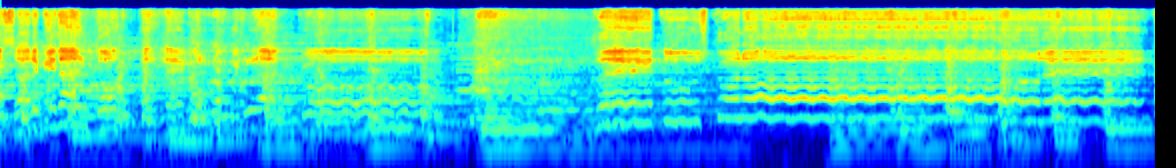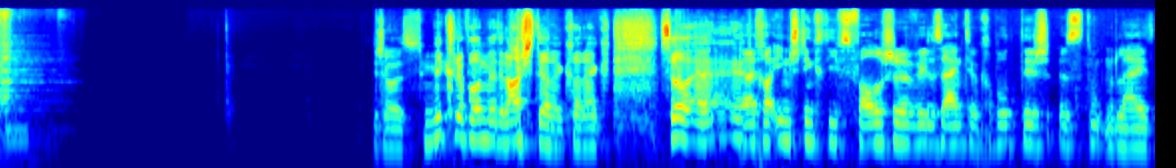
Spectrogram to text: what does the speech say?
izar bien alto el negro, rojo y blanco Auch das Mikrofon wieder anstellen, korrekt. So, äh, Ja, äh, ich habe instinktiv das Falsche, weil das eine kaputt ist. Es tut mir leid.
